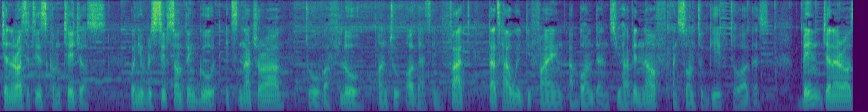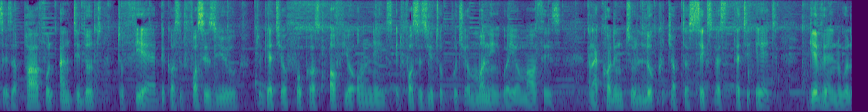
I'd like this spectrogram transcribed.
Generosity is contagious. When you've received something good, it's natural to overflow onto others. In fact, that's how we define abundance. You have enough and some to give to others. Being generous is a powerful antidote to fear because it forces you to get your focus off your own needs. It forces you to put your money where your mouth is. And according to Luke chapter 6, verse 38, giving will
